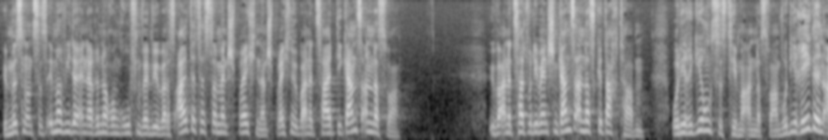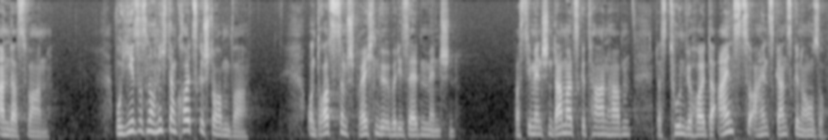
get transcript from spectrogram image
Wir müssen uns das immer wieder in Erinnerung rufen, wenn wir über das Alte Testament sprechen, dann sprechen wir über eine Zeit, die ganz anders war. Über eine Zeit, wo die Menschen ganz anders gedacht haben, wo die Regierungssysteme anders waren, wo die Regeln anders waren, wo Jesus noch nicht am Kreuz gestorben war. Und trotzdem sprechen wir über dieselben Menschen. Was die Menschen damals getan haben, das tun wir heute eins zu eins ganz genauso.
